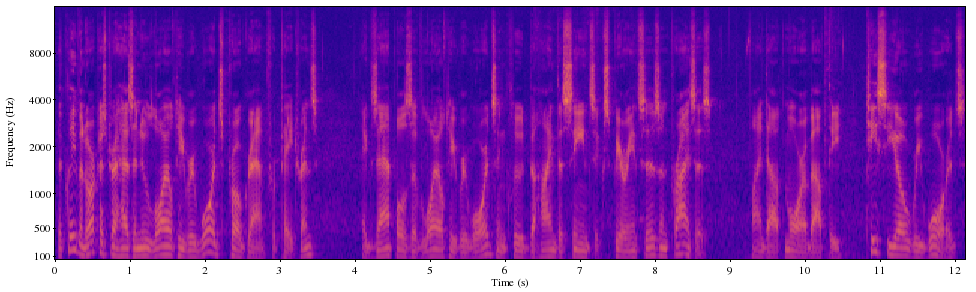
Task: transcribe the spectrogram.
The Cleveland Orchestra has a new loyalty rewards program for patrons. Examples of loyalty rewards include behind the scenes experiences and prizes. Find out more about the TCO rewards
